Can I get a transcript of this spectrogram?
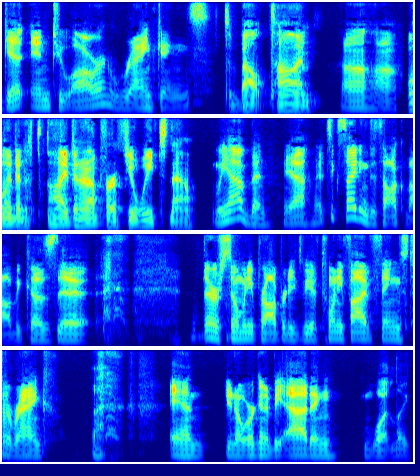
get into our rankings. It's about time. Uh huh. Only been hyping it up for a few weeks now. We have been. Yeah, it's exciting to talk about because there there are so many properties. We have 25 things to rank, and you know we're going to be adding what like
